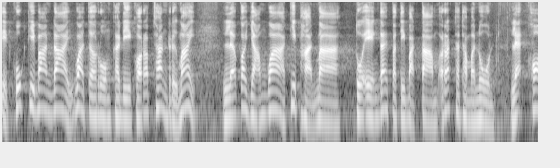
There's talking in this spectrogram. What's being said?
ติดคุกที่บ้านได้ ว่าจะรวมคดีคอร์รัปชันหรือไม่ แล้วก็ย้ำว่าที่ผ่านมาตัวเองได้ปฏิบัติตามรัฐธรรมนูญ และข้อ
